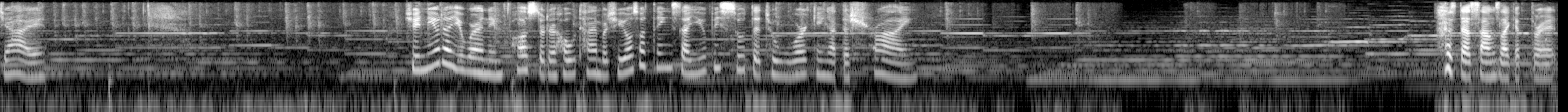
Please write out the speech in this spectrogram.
Jai. She knew that you were an impostor the whole time, but she also thinks that you'd be suited to working at the shrine. that sounds like a threat.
